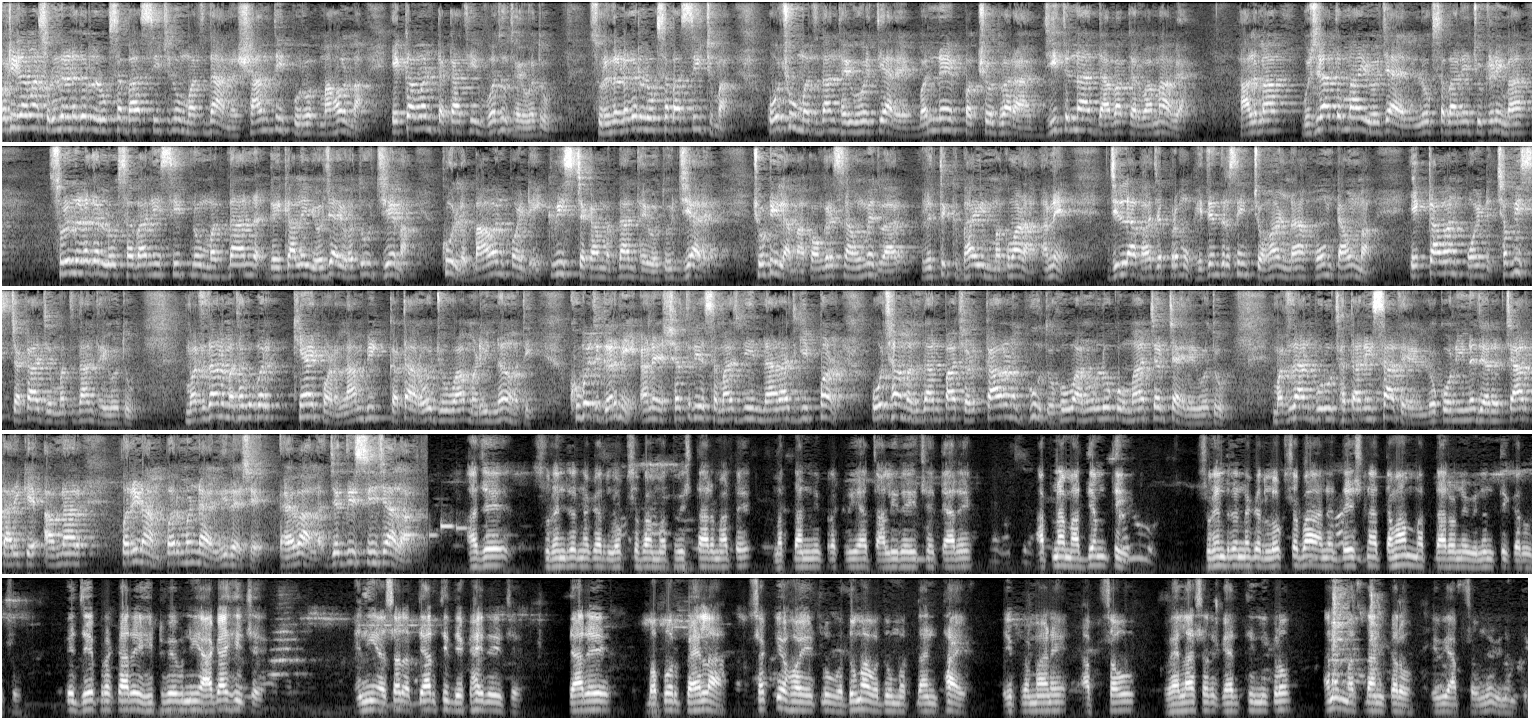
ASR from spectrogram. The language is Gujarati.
ચોટીલામાં સુરેન્દ્રનગર લોકસભા સીટનું મતદાન શાંતિપૂર્વક માહોલમાં એકાવન ટકાથી વધુ થયું હતું. સુરેન્દ્રનગર લોકસભા સીટમાં ઓછું મતદાન થયું હોય ત્યારે બંને પક્ષો દ્વારા જીતના દાવા કરવામાં આવ્યા. હાલમાં ગુજરાતમાં યોજાયેલ લોકસભાની ચૂંટણીમાં સુરેન્દ્રનગર લોકસભાની સીટનું મતદાન ગઈકાલે યોજાયું હતું, જેમાં કુલ બાવન પોઈન્ટ એકવીસ ટકા મતદાન થયું હતું. જ્યારે ચોટીલામાં કોંગ્રેસના ઉમેદવાર રિતિકભાઈ મકવાણા અને જિલ્લા ભાજપ પ્રમુખ હિતેન્દ્રસિંહ ચૌહાણના હોમ ટાઉનમાં એકાવન પોઈન્ટ છવ્વીસ ટકા જ મતદાન થયું હતું. મતદાન મથક ઉપર ક્યાંય પણ લાંબી કતારો જોવા મળી ન હતી. ખૂબ જ ગરમી અને ક્ષત્રિય સમાજની નારાજગી પણ ઓછા મતદાન પાછળ કારણભૂત હોવાનું લોકોમાં ચર્ચાઈ રહ્યું હતું. મતદાન પૂરું થતાની સાથે લોકોની નજર ચાર તારીખે આવનાર પરિણામ પર મંડાયેલી રહેશે. અહેવાલ જગદીશસિંહ ઝાલા આજે સુરેન્દ્રનગર લોકસભા મત વિસ્તાર માટે મતદાનની પ્રક્રિયા ચાલી રહી છે ત્યારે આપના માધ્યમથી સુરેન્દ્રનગર લોકસભા અને દેશના તમામ મતદારોને વિનંતી કરું છું કે જે પ્રકારે હીટવેવની આગાહી છે, એની અસર અત્યારથી દેખાઈ રહી છે. ત્યારે બપોર પહેલાં શક્ય હોય એટલું વધુમાં વધુ મતદાન થાય એ પ્રમાણે આપ સૌ વહેલાસર ઘેરથી નીકળો અને મતદાન કરો એવી આપ સૌને વિનંતી કરું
